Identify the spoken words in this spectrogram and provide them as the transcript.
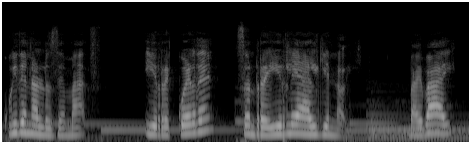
cuiden a los demás y recuerden sonreírle a alguien hoy. Bye bye.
